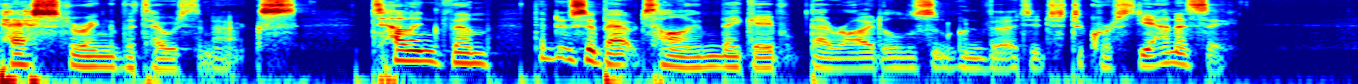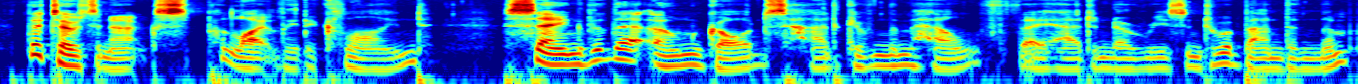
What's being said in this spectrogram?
pestering the Totonacs, telling them that it was about time they gave up their idols and converted to Christianity. The Totonacs politely declined, saying that their own gods had given them health, they had no reason to abandon them.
